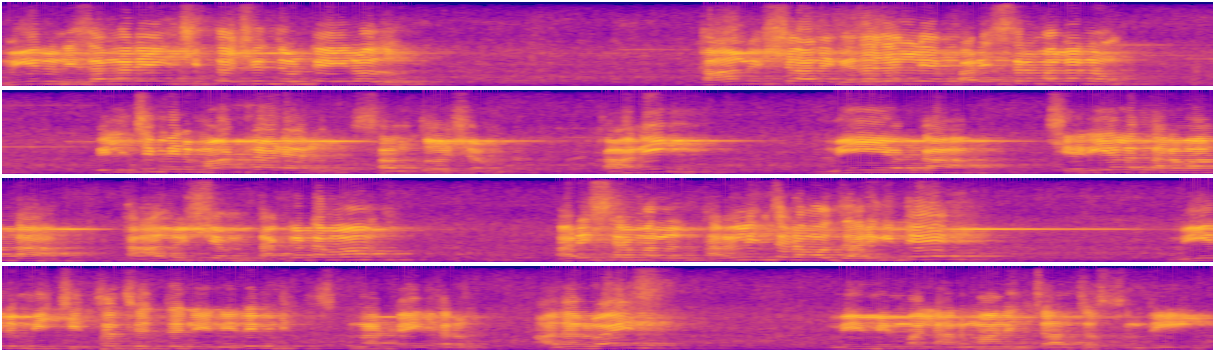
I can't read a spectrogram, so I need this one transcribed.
మీరు నిజంగానే చిత్తశుద్ధి ఉంటే ఈరోజు కాలుష్యాన్ని వెదజల్లే పరిశ్రమలను పిలిచి మీరు మాట్లాడారు. సంతోషం. కానీ మీ యొక్క చర్యల తర్వాత కాలుష్యం తగ్గటమో పరిశ్రమలు తరలించడమో జరిగితే మీరు మీ చిత్తశుద్ధిని నిరూపించుకున్నట్టయితారు అదర్వైజ్ మేము మిమ్మల్ని అనుమానించాల్సి వస్తుంది.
